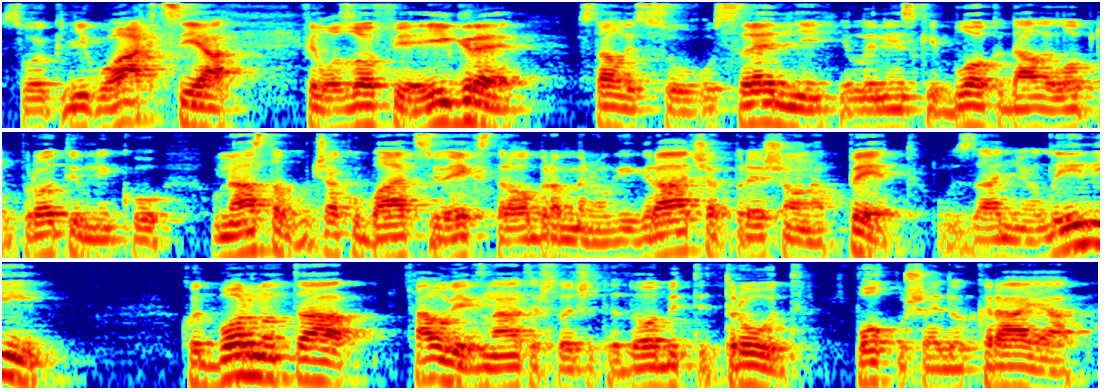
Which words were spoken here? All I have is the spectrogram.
svoju knjigu akcija, filozofije igre, stali su u srednji ili niski blok, dali loptu protivniku, u nastavku čak ubacio ekstra obrambenog igrača, prešao na pet u zadnjoj liniji. Kod Bornuta a uvijek znate što ćete dobiti, trud, pokušaj do kraja.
